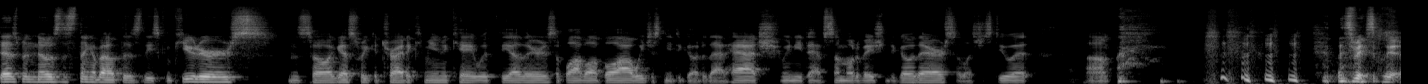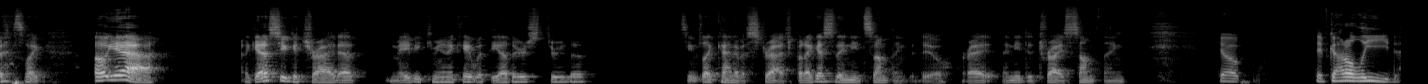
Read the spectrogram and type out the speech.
Desmond knows this thing about this, these computers. And so I guess we could try to communicate with the others, blah, blah, blah. We just need to go to that hatch. We need to have some motivation to go there. So let's just do it. Um, that's basically it. It's like, oh, yeah, I guess you could try to maybe communicate with the others through the. Seems like kind of a stretch, but I guess they need something to do, right? They need to try something. Yep. They've got a lead.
